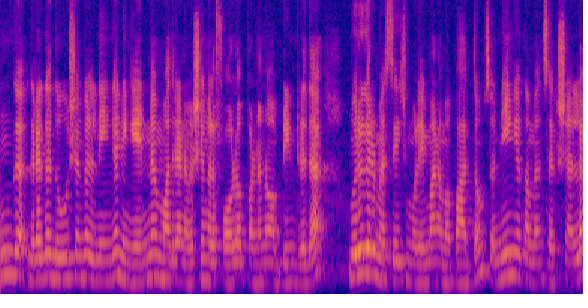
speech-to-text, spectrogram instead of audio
உங்கள் கிரக தோஷங்கள் நீங்கள் நீங்கள் என்ன மாதிரியான விஷயங்களை ஃபாலோ பண்ணணும் அப்படின்றத முருகர் மெசேஜ் மூலயமா நம்ம பார்த்தோம். ஸோ நீங்கள் கமெண்ட் செக்ஷனில்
